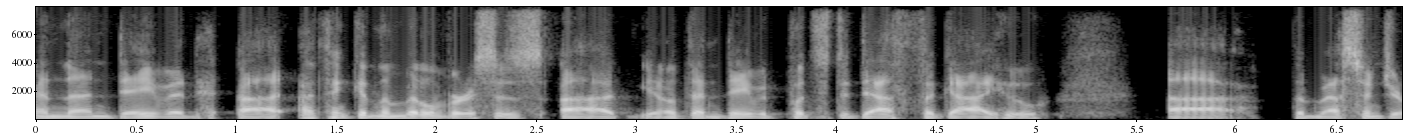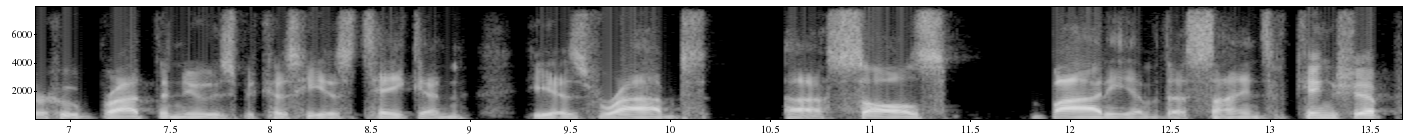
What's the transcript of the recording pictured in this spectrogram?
and then david uh, i think in the middle verses uh you know then david puts to death the guy who uh the messenger who brought the news because he has taken he has robbed uh saul's body of the signs of kingship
